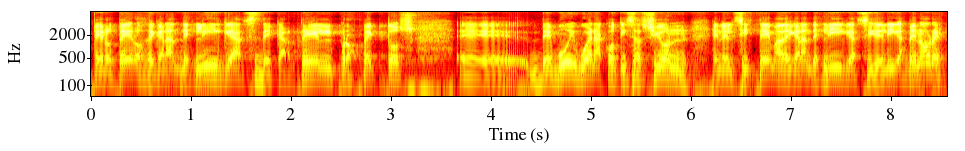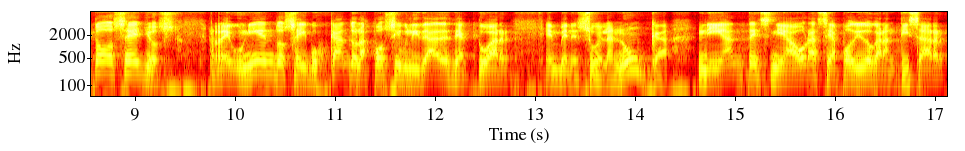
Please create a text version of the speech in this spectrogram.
peloteros de grandes ligas, de cartel, prospectos eh, de muy buena cotización en el sistema de grandes ligas y de ligas menores, todos ellos reuniéndose y buscando las posibilidades de actuar en Venezuela. Nunca, ni antes ni ahora se ha podido garantizar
